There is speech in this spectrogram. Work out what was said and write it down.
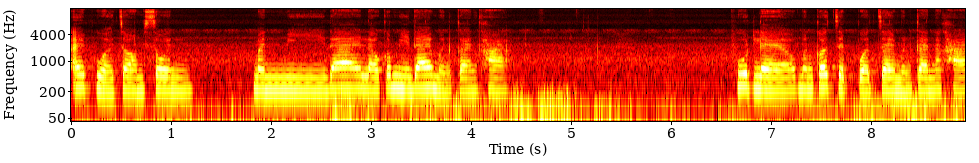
ไอผัวจอมซน มันมีได้แล้วก็มีได้เหมือนกันค่ะ พูดแล้วมันก็เจ็บปวดใจเหมือนกันนะคะ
